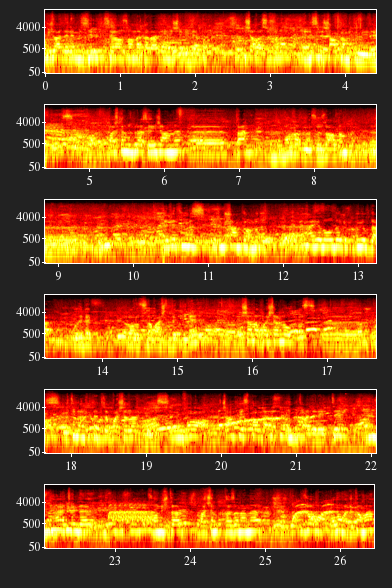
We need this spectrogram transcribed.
mücadelemizi sezon sonuna kadar en iyi şekilde yapıp inşallah sezonu en iyisiyle şampiyon bitirmeyi hedefliyoruz. Başkanımız biraz heyecanlı. Ee, ben onun adına söz aldım. Hedefimiz bizim şampiyonluk. Her yıl olduğu gibi bu yıl da bu hedef doğrultusunda başladık lige. İnşallah başarılı oluruz. Ee, bütün rakiplerimize başarılar diliyoruz. Ee, Çampiyon Spor da iyi mücadele etti. Nihayetinde sonuçta maçın kazananı biz olma- olamadık ama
